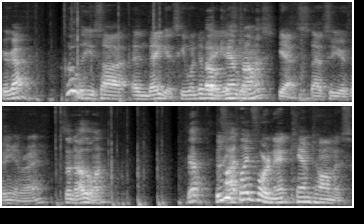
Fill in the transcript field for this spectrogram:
Your guy Who? that you saw in Vegas. He went to Vegas. Oh, Vegas. Cam Thomas? Yes, that's who you're thinking, right? It's another one. Yeah. Who's he I- play for, Nick? Cam Thomas.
